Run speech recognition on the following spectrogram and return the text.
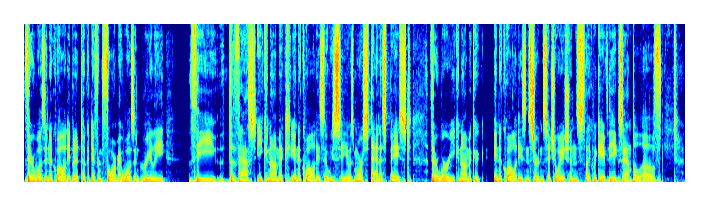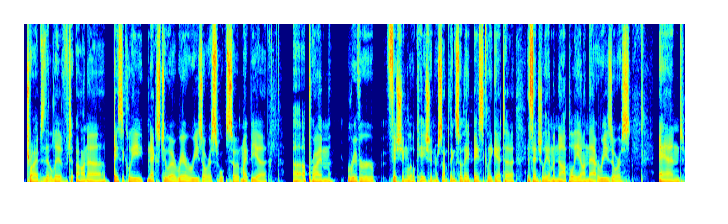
there was inequality but it took a different form it wasn't really the the vast economic inequalities that we see. It was more status based. There were economic inequalities in certain situations, like we gave the example of tribes that lived on a basically next to a rare resource. So it might be a a prime river fishing location or something. So they'd basically get a, essentially a monopoly on that resource, and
